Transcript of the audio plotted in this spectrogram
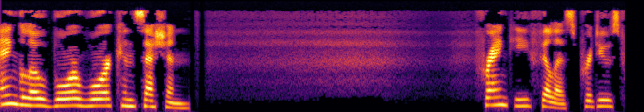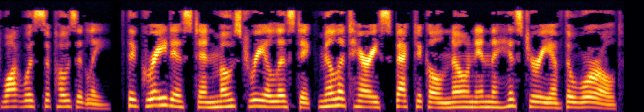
Anglo-Boer War concession Frank E. Fillis produced what was supposedly the greatest and most realistic military spectacle known in the history of the world.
